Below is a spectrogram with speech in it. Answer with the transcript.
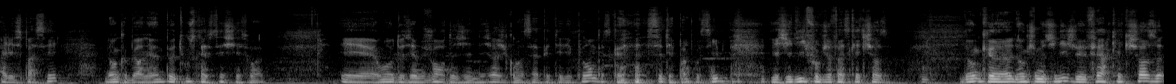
allait se passer. Donc ben, on est un peu tous restés chez soi. Et moi, au deuxième jour, déjà, j'ai commencé à péter les plombs parce que c'était pas possible. Et j'ai dit, il faut que je fasse quelque chose. Donc, donc je me suis dit, je vais faire quelque chose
